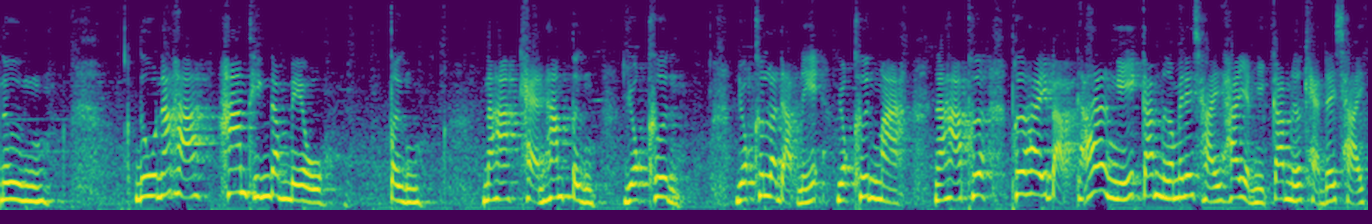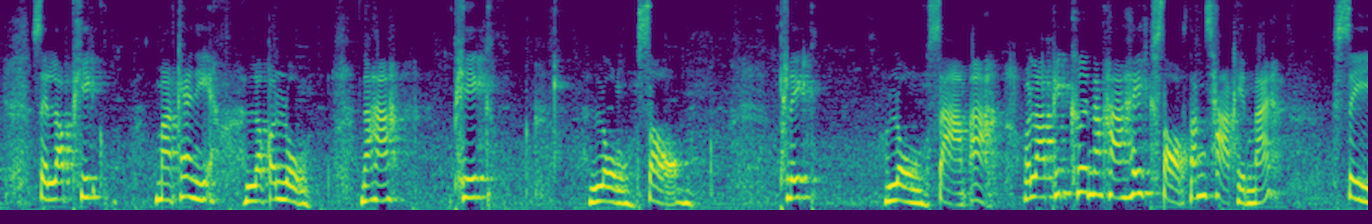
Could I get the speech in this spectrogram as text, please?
หนึ่งดูนะคะ ห้ามทิ้งดัมเบลตึงนะคะ แขนห้ามตึงยกขึ้น ยกขึ้นระดับนี้ยกขึ้นมานะคะเพื่อเพื่อให้แบบถ้าอย่างนี้กล้ามเนื้อไม่ได้ใช้ถ้าอย่างนี้กล้ามเนื้อแขนได้ใช้ เสร็จแล้วพลิกมาแค่นี้แล้วก็ลงนะคะพลิกลงสองพลิกลงสามอะเวลาพลิกขึ้นนะคะให้ศอกตั้งฉากเห็นไหมสี่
